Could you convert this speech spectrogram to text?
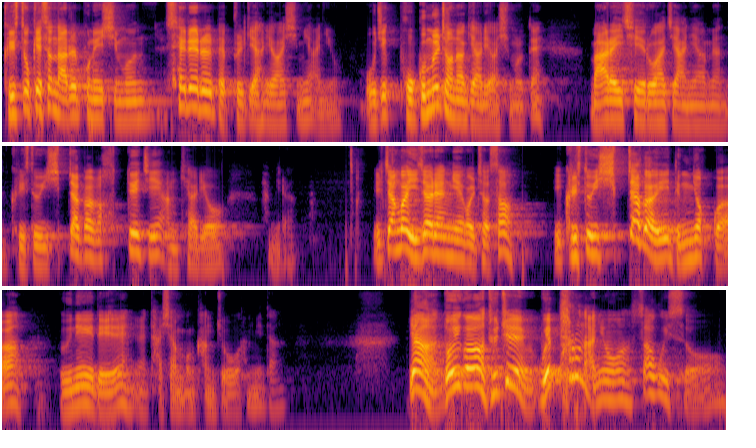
그리스도께서 나를 보내심은 세례를 베풀게 하려 하심이 아니요 오직 복음을 전하게 하려 하심으로 때 말의 지혜로 하지 아니하면 그리스도의 십자가가 헛되지 않게 하려 함이라. 1장과 2장에 걸쳐서 이 그리스도의 십자가의 능력과 은혜에 대해 다시 한번 강조합니다. 야, 너희가 도대체 왜 파로 나뉘어 싸우고 있어?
